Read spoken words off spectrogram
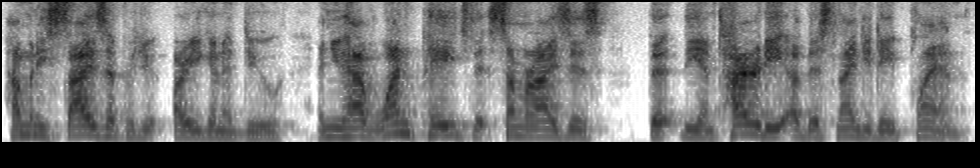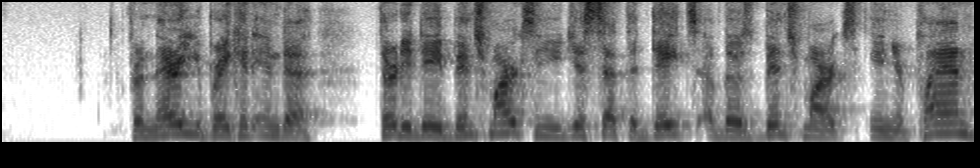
How many size up are you going to do? And you have one page that summarizes the, the entirety of this 90 day plan. From there, you break it into 30 day benchmarks, and you just set the dates of those benchmarks in your plan.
